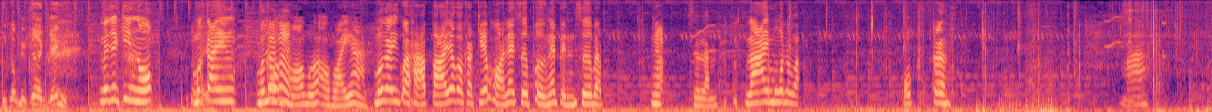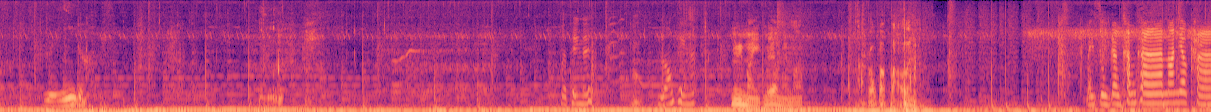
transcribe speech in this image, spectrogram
กินนกติดเสื้อยิงไม่ใช่กินนก เมื่อไกล เมื่อไกลร่วมมาหอเมื่อเอาหอยอะเมื่อไกลกว่าหาปลาแล้วก็กะเก็บหอยในเสือเพิงในเป็นเสือแบบ เนี่ยเสือหลลายมดอะวะโอ๊บกันมาำนี่เด้อเปิดเพลงเลยร้องเพลงแล้วไม่มีไม้ไม่ได้เอาไม้มาร้องเปล่าๆเลย ไปสู่กลางค่ำค่ะนอนยาวค่ะ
